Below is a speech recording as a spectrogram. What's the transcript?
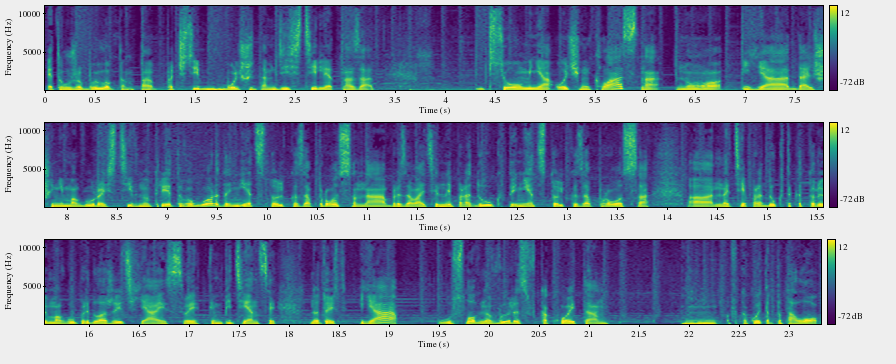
Это уже было там по почти больше там 10 лет назад. Все у меня очень классно, но я дальше не могу расти. Внутри этого города нет столько запроса на образовательные продукты, нет столько запроса э, на те продукты, которые могу предложить я из своих компетенций. Ну, то есть я условно вырос в какой-то в какой-то потолок.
